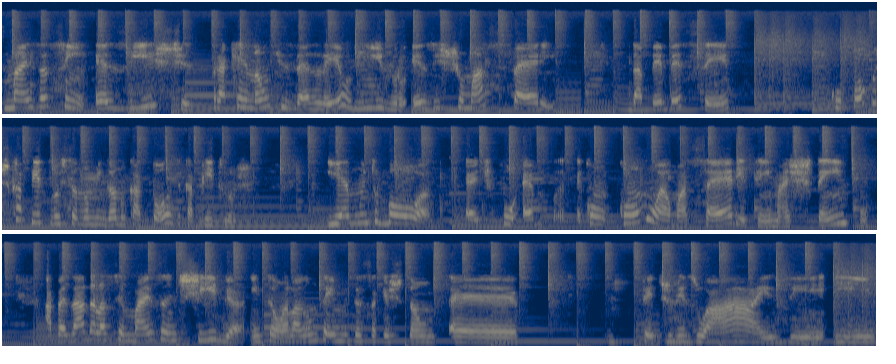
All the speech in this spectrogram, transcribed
mas assim, existe, pra quem não quiser ler o livro, existe uma série da BBC com poucos capítulos, se eu não me engano, 14 capítulos. E é muito boa. É tipo, é, é com- como é uma série, tem mais tempo, apesar dela ser mais antiga, então ela não tem muito essa questão é, de efeitos visuais e, e,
